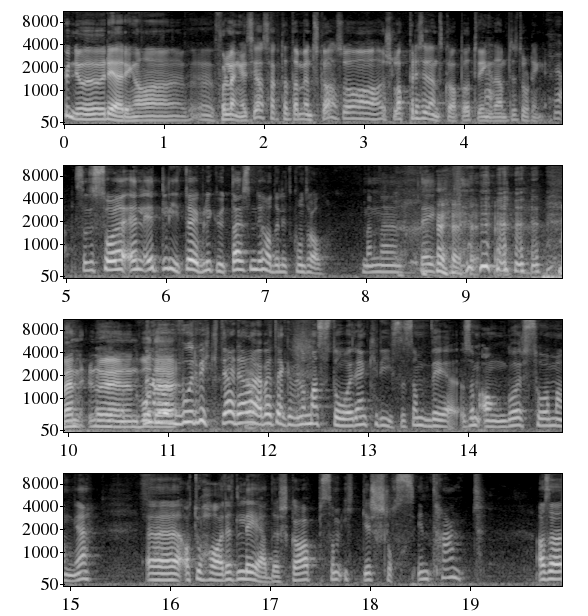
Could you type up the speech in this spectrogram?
kunne jo regjeringa eh, for lenge siden sagt at de ønska, så slapp presidentskapet å tvinge ja. dem til Stortinget. Ja. Så det så en, et lite øyeblikk ut der som de hadde litt kontroll. Men uh, det gikk Men, både, Men hvor viktig er det? da? Jeg tenker Når man står i en krise som, ved, som angår så mange, uh, at du har et lederskap som ikke slåss internt. Altså,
